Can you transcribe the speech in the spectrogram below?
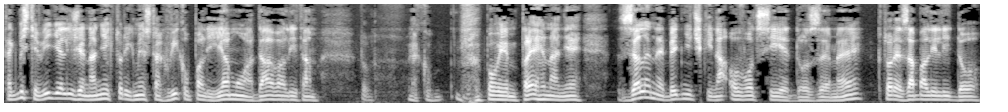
tak by ste videli, že na niektorých miestach vykopali jamu a dávali tam, ako poviem prehnane, zelené bedničky na ovocie do zeme, ktoré zabalili do e,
